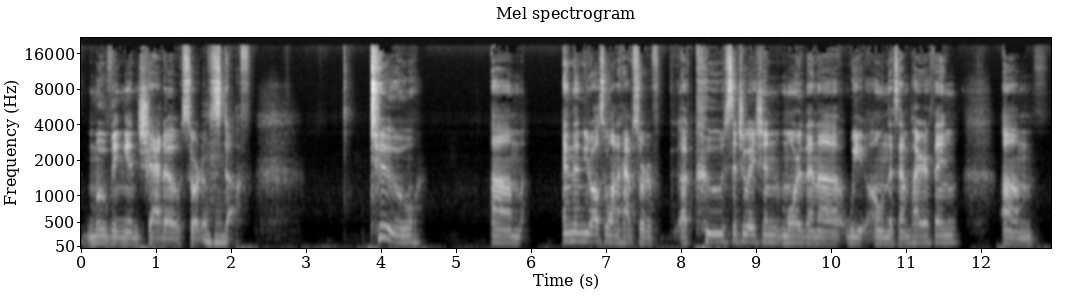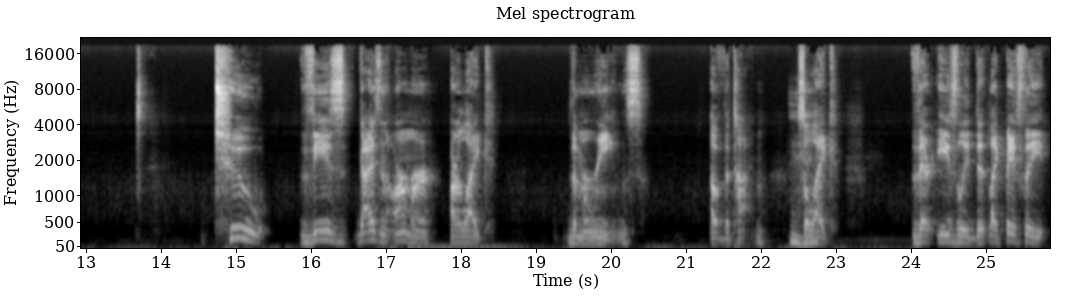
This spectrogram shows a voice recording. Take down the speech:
moving in shadow sort of Mhm. stuff. Two, um, and then you'd also want to have sort of a coup situation more than a we own this empire thing. Um, two, these guys in armor are like the Marines of the time. So Mhm. like they're easily di- like basically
